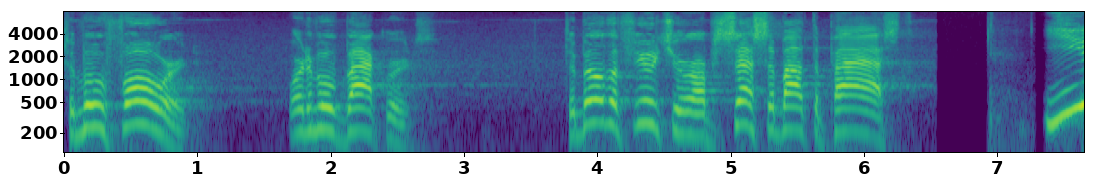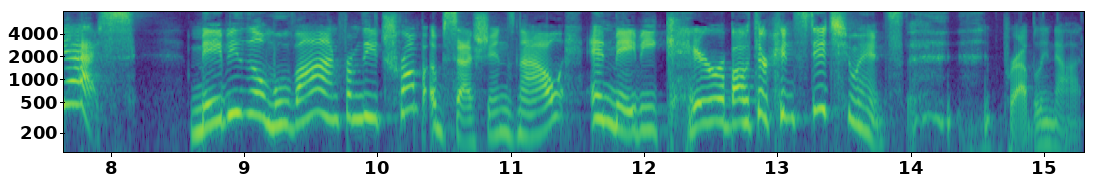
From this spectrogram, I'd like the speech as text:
to move forward or to move backwards, to build a future or obsess about the past. Yes! Maybe they'll move on from the Trump obsessions now and maybe care about their constituents. Probably not.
